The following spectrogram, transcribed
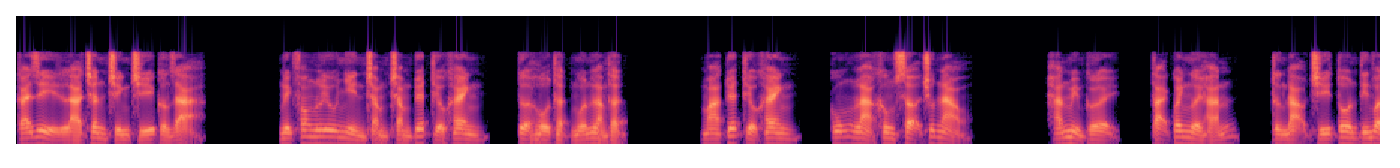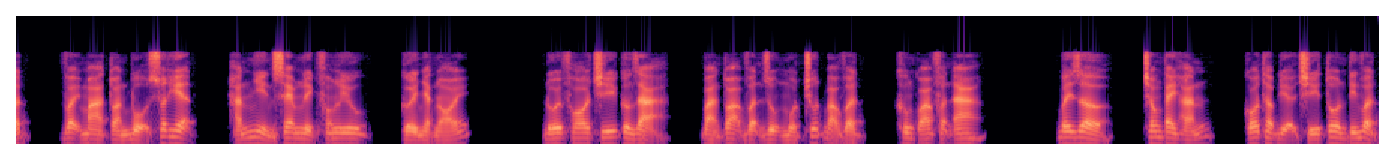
cái gì là chân chính trí cường giả. Nịch phong lưu nhìn chằm chằm tuyết thiểu khanh, tựa hồ thật muốn làm thật. Mà tuyết thiểu khanh cũng là không sợ chút nào. Hắn mỉm cười, tại quanh người hắn, từng đạo trí tôn tín vật, vậy mà toàn bộ xuất hiện, hắn nhìn xem lịch phong lưu, cười nhạt nói. Đối phó trí cường giả, bản tọa vận dụng một chút bảo vật, không quá phận a. Bây giờ, trong tay hắn, có thập địa trí tôn tín vật,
